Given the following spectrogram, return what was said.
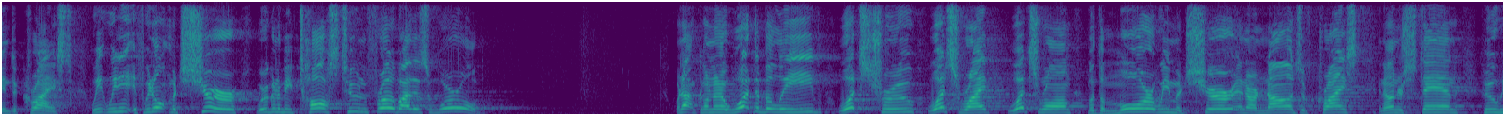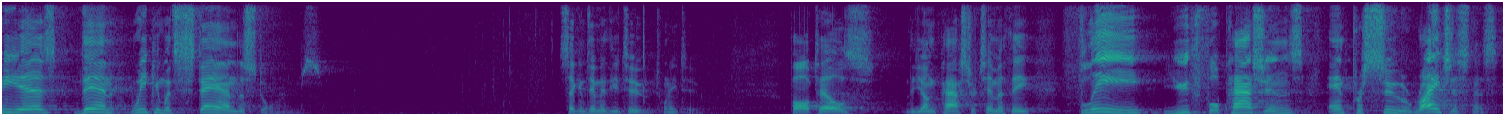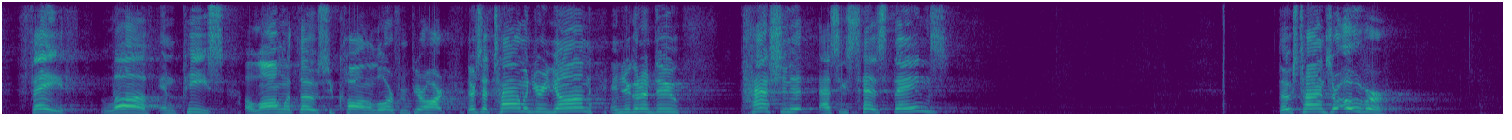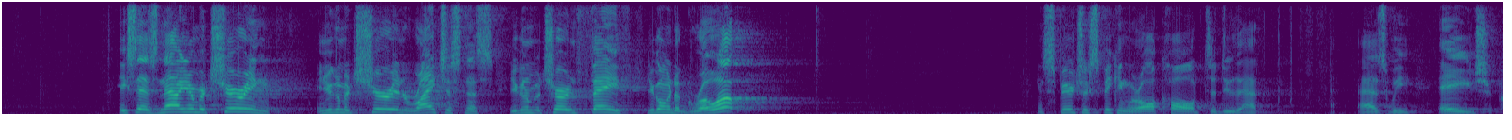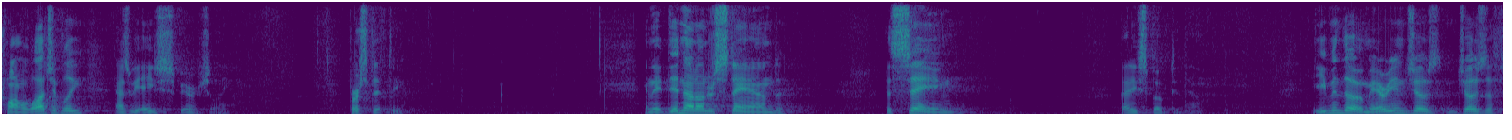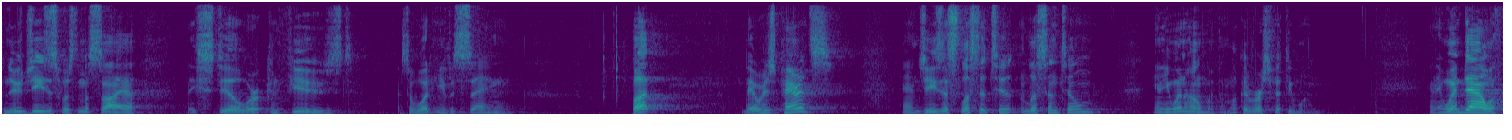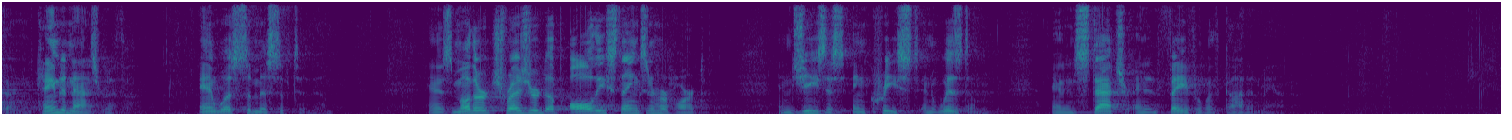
into Christ. We, we, if we don't mature, we're going to be tossed to and fro by this world. We're not going to know what to believe, what's true, what's right, what's wrong, but the more we mature in our knowledge of Christ and understand who He is, then we can withstand the storms. 2 Timothy 2 22. Paul tells the young pastor Timothy, flee youthful passions and pursue righteousness, faith, love, and peace, along with those who call on the Lord from pure heart. There's a time when you're young and you're going to do passionate, as he says, things. Those times are over. He says, now you're maturing and you're going to mature in righteousness. You're going to mature in faith. You're going to grow up. And spiritually speaking, we're all called to do that as we age chronologically, as we age spiritually. Verse 50. And they did not understand the saying that he spoke to them. Even though Mary and Joseph knew Jesus was the Messiah, they still were confused as to what he was saying. But they were his parents, and Jesus listened to, listened to them, and he went home with them. Look at verse 51. And they went down with them, came to Nazareth, and was submissive to them. And his mother treasured up all these things in her heart. And Jesus increased in wisdom and in stature and in favor with God and man.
